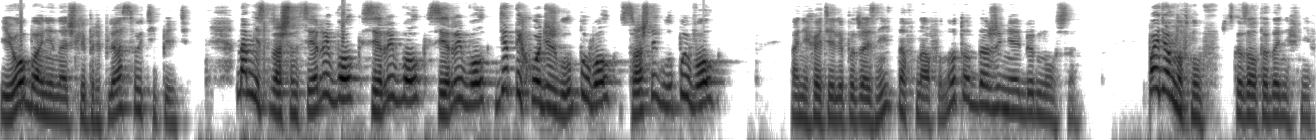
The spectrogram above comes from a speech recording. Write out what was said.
И оба они начали приплясывать и петь. «Нам не страшен серый волк, серый волк, серый волк, где ты ходишь, глупый волк, страшный глупый волк?» Они хотели подразнить Нафнафа, но тот даже не обернулся. «Пойдем, Нафнуф», — сказал тогда Ниф-Ниф.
